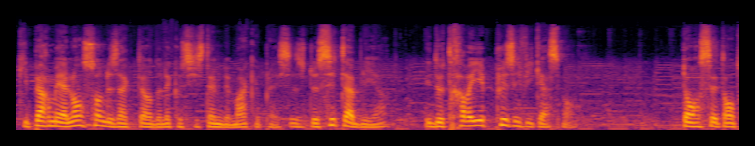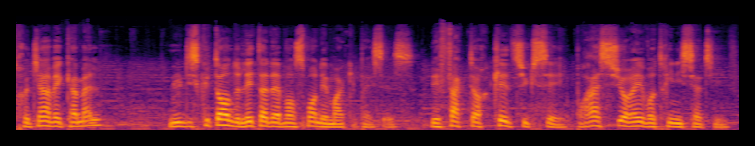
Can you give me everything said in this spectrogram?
qui permet à l'ensemble des acteurs de l'écosystème des marketplaces de s'établir et de travailler plus efficacement. Dans cet entretien avec Kamel, nous discutons de l'état d'avancement des marketplaces, les facteurs clés de succès pour assurer votre initiative.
